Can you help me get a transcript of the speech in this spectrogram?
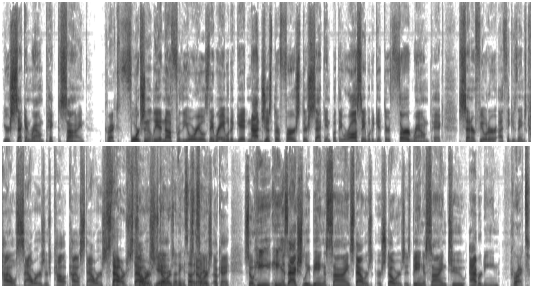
your second round pick to sign Correct. fortunately enough for the Orioles, they were able to get not just their first, their second, but they were also able to get their third round pick, center fielder. I think his name's Kyle Sowers or Kyle, Kyle Stowers. Stowers. Stowers, Stowers. yeah. Stowers, I think is how they say Stowers. it. Okay, so he he is actually being assigned Stowers or Stowers is being assigned to Aberdeen. Correct.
